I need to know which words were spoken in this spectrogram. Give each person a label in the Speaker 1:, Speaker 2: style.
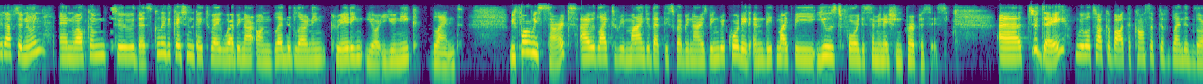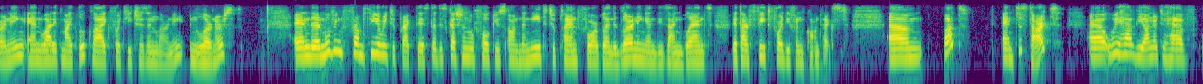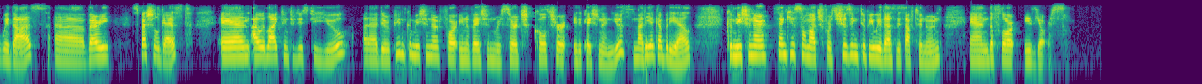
Speaker 1: Good afternoon and welcome to the School Education Gateway webinar on blended learning, creating your unique blend. Before we start, I would like to remind you that this webinar is being recorded and it might be used for dissemination purposes. Uh, today, we will talk about the concept of blended learning and what it might look like for teachers and learning and learners and uh, moving from theory to practice, the discussion will focus on the need to plan for blended learning and design blends that are fit for different contexts. Um, but, and to start, uh, we have the honor to have with us a very special guest, and I would like to introduce to you uh, the European Commissioner for Innovation, Research, Culture, Education and Youth, Mariya Gabriel. Commissioner, thank you so much for choosing to be with us this afternoon, and the floor is yours.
